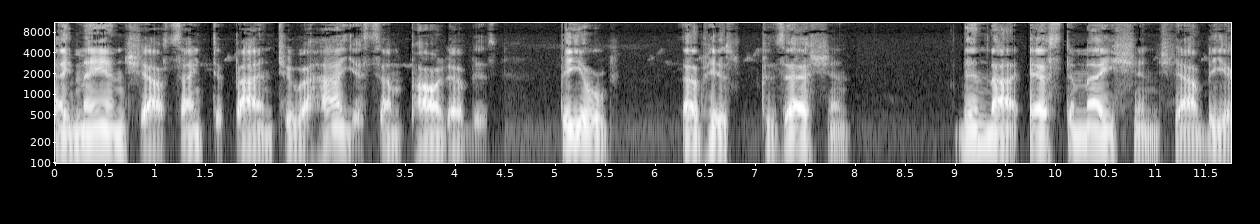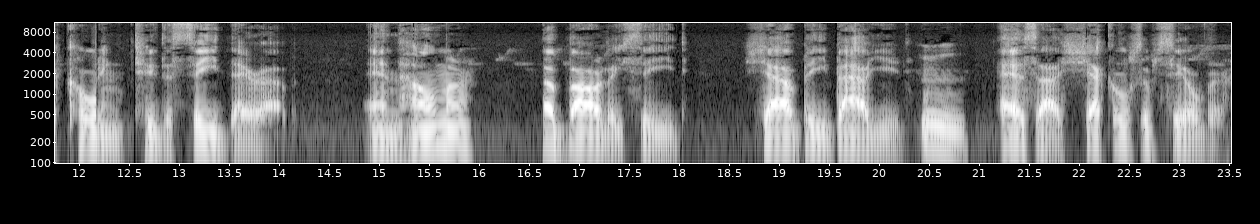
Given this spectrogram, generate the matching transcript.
a man shall sanctify unto Ahiah some part of his field of his possession, then thy estimation shall be according to the seed thereof. An homer of barley seed shall be valued hmm, as thy shekels of silver.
